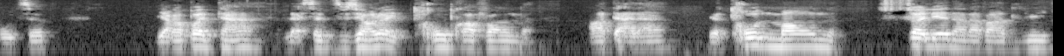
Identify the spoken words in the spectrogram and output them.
au titre. Il n'y aura pas le temps. cette division-là est trop profonde en talent. Il y a trop de monde solide en avant de lui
